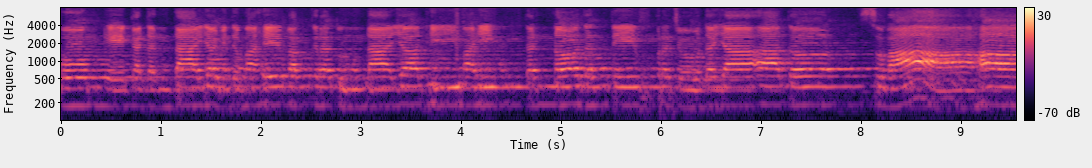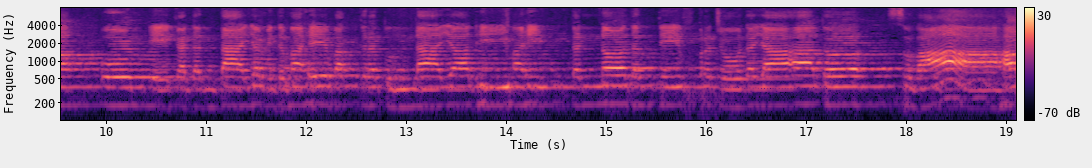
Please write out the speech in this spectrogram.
ॐ एकदन्ताय विद्महे वक्रतुण्डाय धीमहि तन्नो दन्तिः प्रचोदयात्। स्वाहा ॐ एकदन्ताय विद्महे वक्रतुण्डाय धीमहि तन्नो दन्तिः प्रचोदयात्। स्वाहा।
